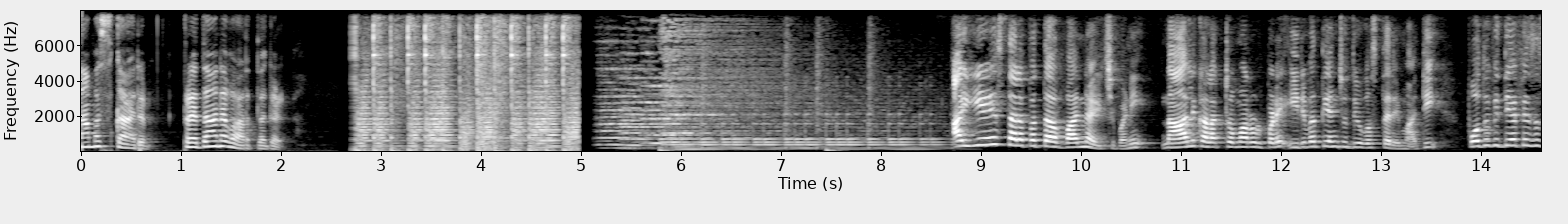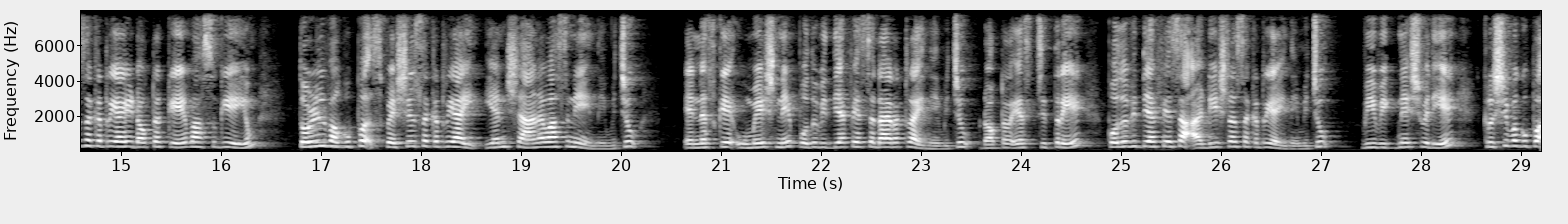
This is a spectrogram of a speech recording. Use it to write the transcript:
നമസ്കാരം. പ്രധാന വാർത്തകൾ. ഐ എ എസ് തലപ്പത്ത് വൻ അഴിച്ചുപണി. നാല് കളക്ടർമാർ ഉൾപ്പെടെ ഇരുപത്തിയഞ്ച് ഉദ്യോഗസ്ഥരെ മാറ്റി. പൊതുവിദ്യാഭ്യാസ സെക്രട്ടറിയായി ഡോക്ടർ കെ വാസുകിയെയും തൊഴിൽ വകുപ്പ് സ്പെഷ്യൽ സെക്രട്ടറിയായി എൻ ഷാനവാസിനെയും നിയമിച്ചു. എൻ എസ് കെ ഉമേഷിനെ പൊതുവിദ്യാഭ്യാസ ഡയറക്ടറായി നിയമിച്ചു. ഡോക്ടർ എസ് ചിത്രയെ പൊതുവിദ്യാഭ്യാസ അഡീഷണൽ സെക്രട്ടറിയായി നിയമിച്ചു. വി വിഘ്നേശ്വരിയെ കൃഷിവകുപ്പ്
